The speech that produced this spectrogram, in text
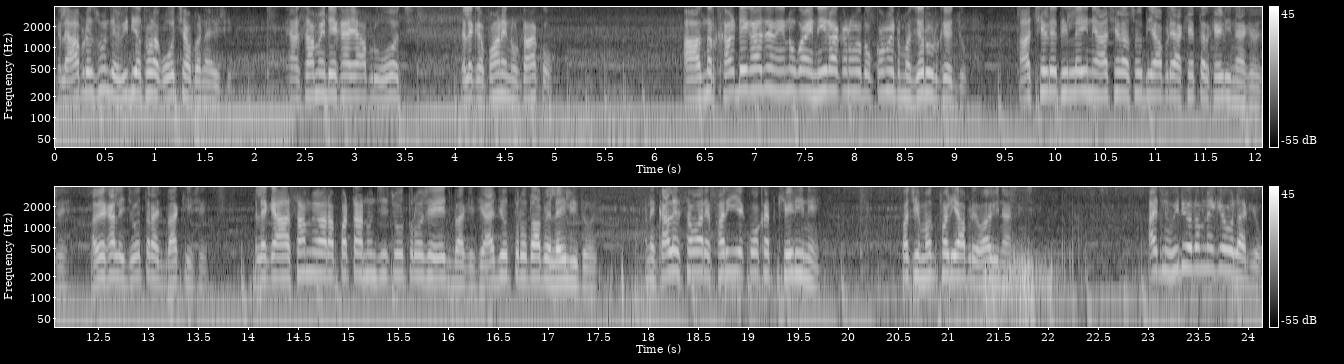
એટલે આપણે શું છે, વિડીયા થોડાક ઓછા બનાવ્યું છે આ સામે દેખાય આપણું ઓછ, એટલે કે પાણીનું ટાંકો. આ અંદર ખરડેગા છે ને એનું કાંઈ નિરાકરણ હોય તો કોમેન્ટમાં જરૂર કહેજો. આછેડેથી લઈને આછેડા સુધી આપણે આ ખેતર ખેડી નાખ્યો છે. હવે ખાલી જોતરા જ બાકી છે. એટલે કે આ સામેવાળા પટ્ટાનું જે ચોતરો છે એ જ બાકી છે. આ જોતરો તો આપણે લઈ લીધો છે. અને કાલે સવારે ફરી એક વખત ખેડીને પછી મગફળી આપણે વાવી નાખી છે. આજનો વીડિયો તમને કેવો લાગ્યો?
